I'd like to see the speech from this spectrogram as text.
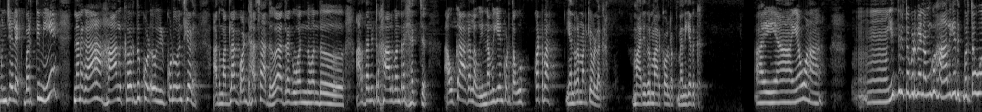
ಮುಂಜಾನೆ. ಬರ್ತೀನಿ, ನನಗ ಹಾಲು ಕರೆದು ಕೊಡು ಕೊಡು ಅಂತ ಹೇಳು. ಅದು ಮೊದ್ಲಾಗ ಗೊಡ್ಡ ಹಸ ಅದು. ಅದ್ರಾಗ ಒಂದು ಒಂದು ಅರ್ಧ ಲೀಟ್ರ್ ಹಾಲು ಬಂದ್ರೆ ಹೆಚ್ಚು. ಅವಕ್ಕ ಆಗಲ್ಲ ಅವು ನಮಗೇನು ಕೊಡ್ತಾವು? ಕೊಟ್ವಾ ಏನಾರ ಮಾಡ್ಕೊಳಕ ಮಾರಿದ್ರೆ ಮಾರ್ಕೊಳ್ರಕ್ ನನಗೆ ಅದಕ್ಕೆ ಅಯ್ಯ, ಯವ್ವ. ಇದ್ರಿತ ತಗೊಡ್ಬೇ ನಮಗೂ ಹಾಲಿಗೆ ಅದಕ್ಕೆ ಬರ್ತಾವು?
